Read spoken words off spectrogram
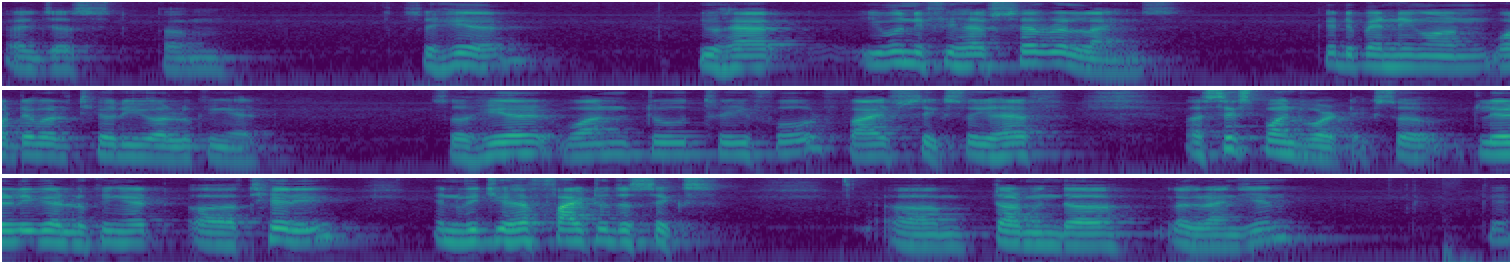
So I'll just um, so here you have even if you have several lines okay depending on whatever theory you are looking at so here one two three four five six so you have a six point vertex. So clearly we are looking at a theory in which you have phi to the 6 um, term in the Lagrangian. Okay.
